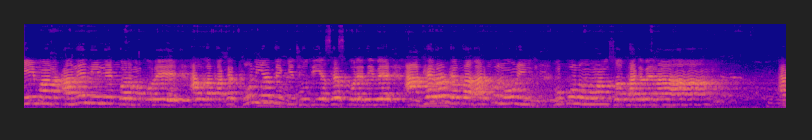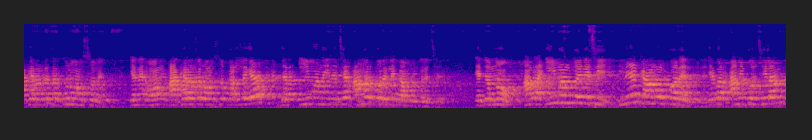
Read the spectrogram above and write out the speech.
ঈমান আনে নিনে কর্ম করে, আল্লাহ তাকে দুনিয়াতে কিছু দিয়ে শেষ করে দিবে। আখেরাতে তার কোনো কোনো অংশ থাকবে না। আখেরাতে তার কোনো অংশ নেই। অং- আখেরাতের অংশ কার লেগে? যারা ঈমান এনেছে আমার করে নেক আমল করেছে। এজন্য আমরা ঈমান তো এনেছি, নেক আমল করেন। এবার আমি বলছিলাম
